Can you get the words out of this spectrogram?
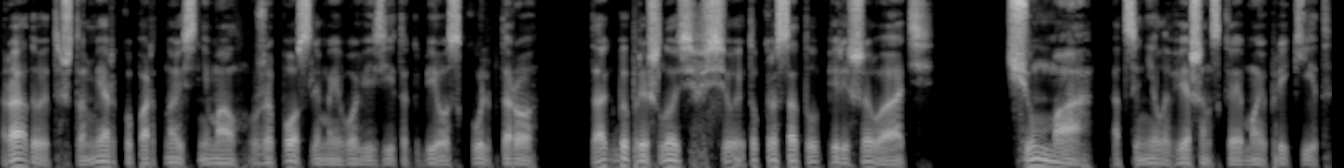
Радует, что мерку портной снимал уже после моего визита к биоскульптору. Так бы пришлось всю эту красоту перешивать. «Чума!» — оценила Вешенская мой прикид.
